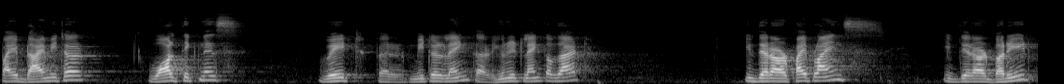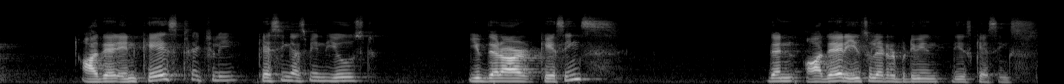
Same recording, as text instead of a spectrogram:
pipe diameter, wall thickness, weight per meter length or unit length of that. If there are pipelines, if there are buried, are they encased actually casing has been used. If there are casings, then are there insulator between these casings.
